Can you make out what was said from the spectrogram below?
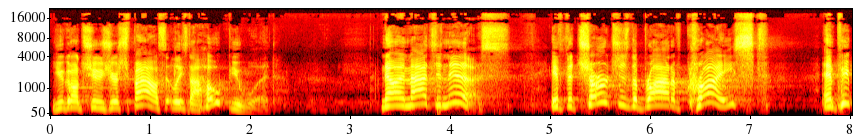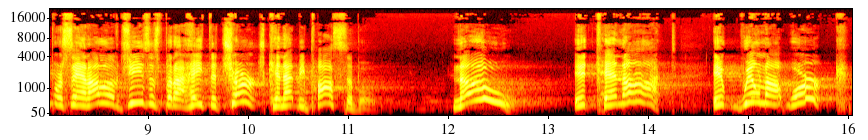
You're going to choose your spouse. At least I hope you would. Now imagine this if the church is the bride of Christ and people are saying, I love Jesus, but I hate the church, can that be possible? No, it cannot. It will not work.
